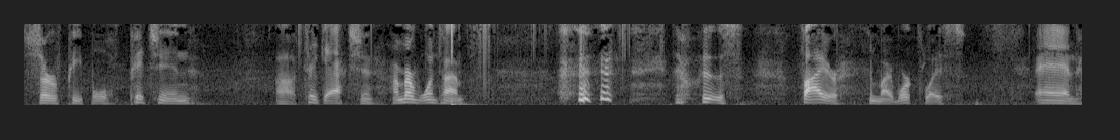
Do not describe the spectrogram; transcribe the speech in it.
serve people, pitch in, uh, take action. I remember one time there was fire in my workplace and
